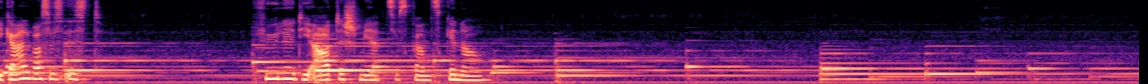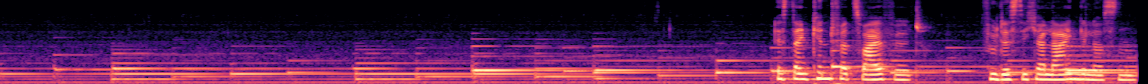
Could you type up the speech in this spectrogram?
Egal was es ist, fühle die Art des Schmerzes ganz genau. Ist dein Kind verzweifelt? Fühlt es sich alleingelassen?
